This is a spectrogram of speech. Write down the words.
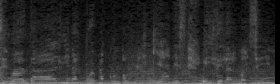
Se manda a alguien al pueblo con don Melquiades, el del almacén.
